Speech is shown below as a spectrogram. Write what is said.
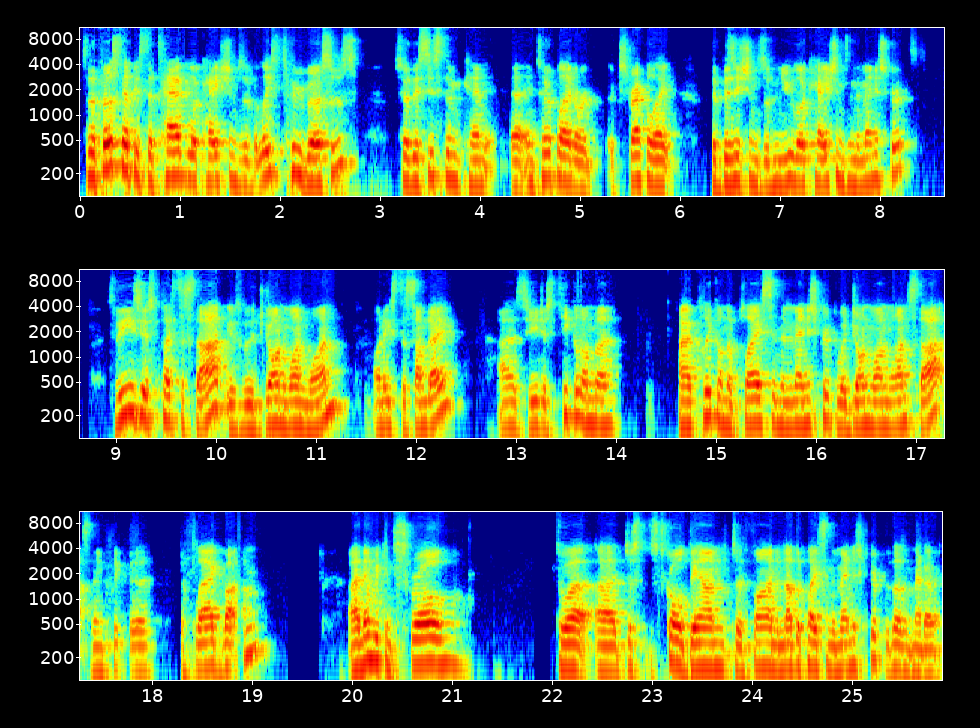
So the first step is to tag locations of at least two verses so the system can uh, interpolate or extrapolate the positions of new locations in the manuscript. So the easiest place to start is with John 1.1 on Easter Sunday. Uh, so you just tick on the uh, click on the place in the manuscript where John 1 1 starts, and then click the, the flag button. And then we can scroll to a, uh, just scroll down to find another place in the manuscript. It doesn't matter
